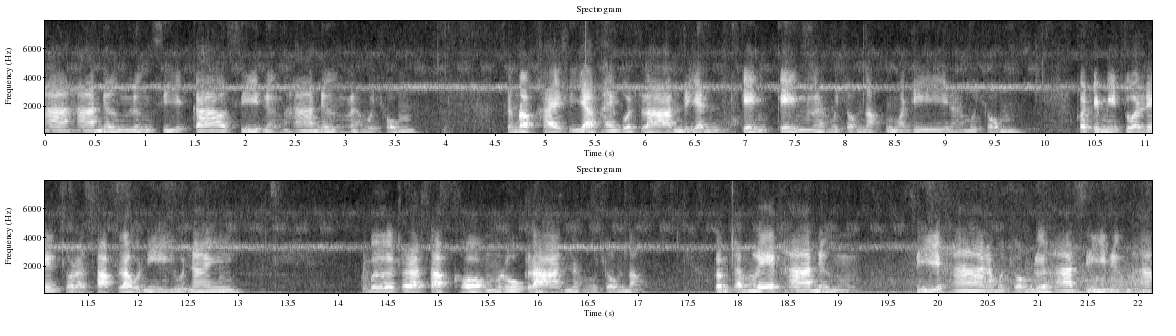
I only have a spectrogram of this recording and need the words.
ห้าห้าหนึ่งหนึ่งสี่เก้าสี่หนึ่งห้าหนึ่งนะผู้ชมสำหรับใครที่อยากให้บุตรหลานเรียนเก่งๆนะผู้ชมนะหัวดีนะผู้ชม ก็จะมีตัวเลขโทรศัพท์เหล่านี้อยู่ใน เบอร์โทรศัพท์ของลูกหลานนะผู้ชมเนาะรวมทั้งเลขห้าหนึ่งสี่ห้านะผู้ชม หรือห้าสี่หนึ่งห้า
